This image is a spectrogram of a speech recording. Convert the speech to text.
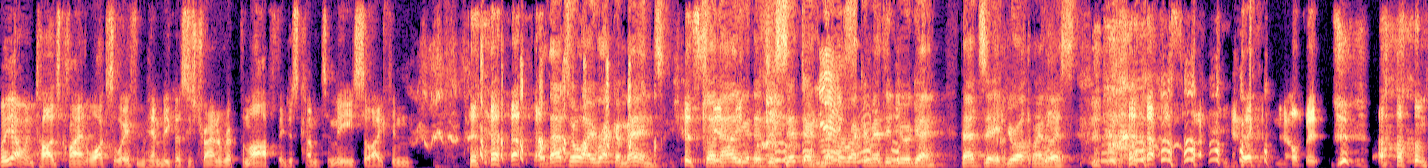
Well, yeah, when Todd's client walks away from him because he's trying to rip them off, they just come to me so I can. well, that's who I recommend. Just so now you're gonna just sit there. Never Yes. recommended you again. That's it. You're off my list. Sorry, I couldn't help it. Um,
